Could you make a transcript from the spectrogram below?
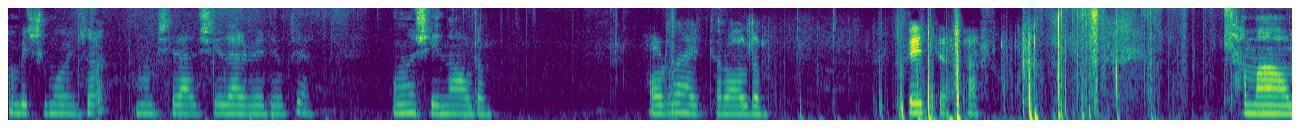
15 gün boyunca ona bir şeyler bir şeyler veriyordu ya. Onun şeyini aldım. Oradan Edgar aldım. Edgar bastım. Tamam.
